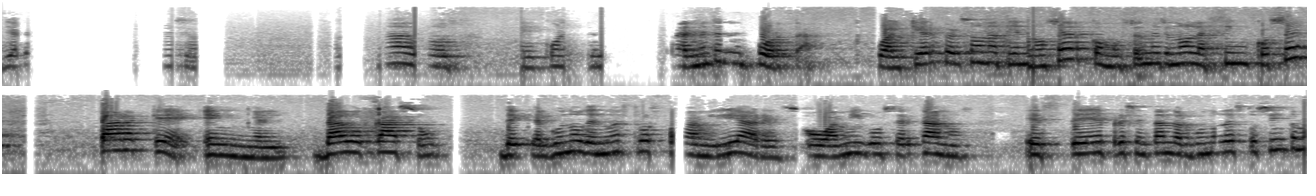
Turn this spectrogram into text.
ya eh, realmente no importa. Cualquier persona tiene que conocer, como usted mencionó, las 5C, para que en el dado caso de que alguno de nuestros familiares o amigos cercanos esté presentando alguno de estos síntomas,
